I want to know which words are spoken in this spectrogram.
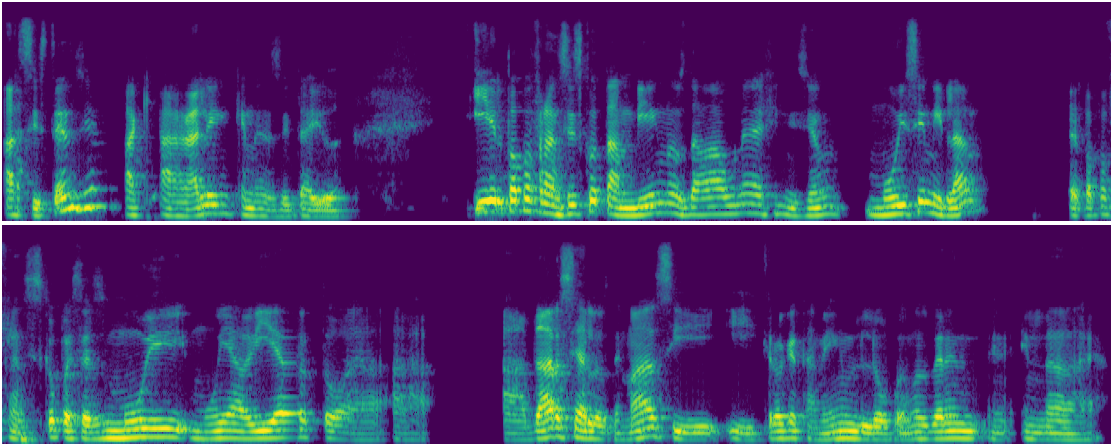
asistencia a, a, alguien que necesita ayuda. Y el Papa Francisco también nos daba una definición muy similar. El Papa Francisco pues es muy, muy abierto a, a darse a los demás y, creo que también lo podemos ver en, en, la,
